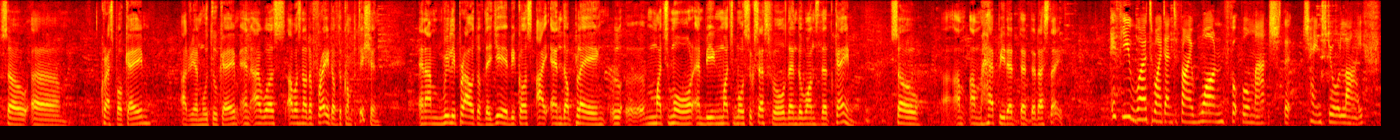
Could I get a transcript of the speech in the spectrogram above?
so um, Crespo came, Adrian Mutu came, and I was I was not afraid of the competition and I'm really proud of that year because I end up playing uh, much more and being much more successful than the ones that came. So I'm, I'm happy that, that, that I stayed. If you were to identify one football match that changed your life,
